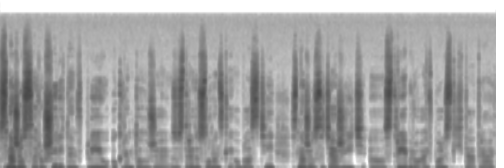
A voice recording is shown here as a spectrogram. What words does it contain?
snažil sa rozšíriť ten vplyv, okrem toho, že zo stredoslovenskej oblasti snažil sa ťažiť uh, striebro aj v poľských Tátrach,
